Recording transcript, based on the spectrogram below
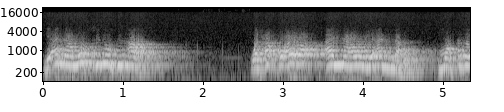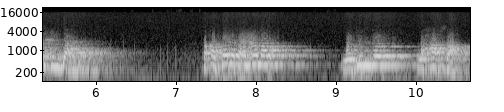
لأنه مفسد في الأرض. والحق أيضا أنه لأنه مرتد عندهم فقد ثبت عن عمر وجندب وحفصة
